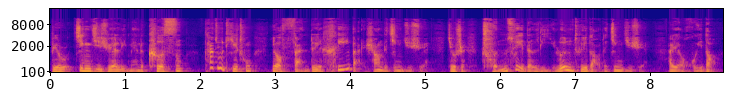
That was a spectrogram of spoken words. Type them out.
比如经济学里面的科斯，他就提出要反对黑板上的经济学，就是纯粹的理论推导的经济学，而要回到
